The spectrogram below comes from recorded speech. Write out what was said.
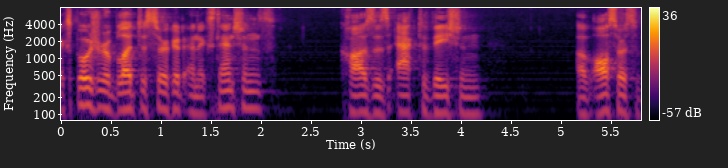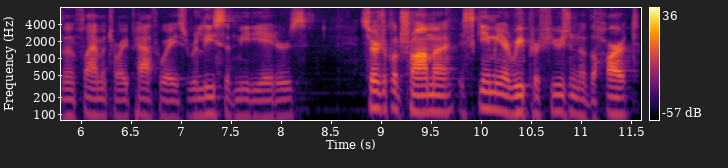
exposure of blood to circuit and extensions causes activation of all sorts of inflammatory pathways, release of mediators. Surgical trauma, ischemia, reperfusion of the heart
